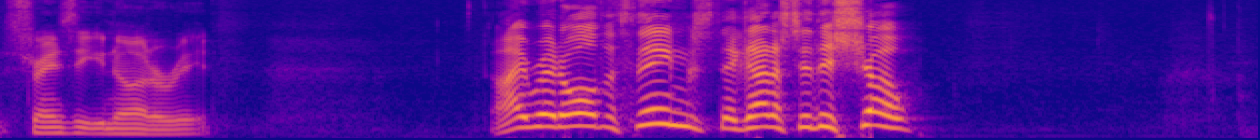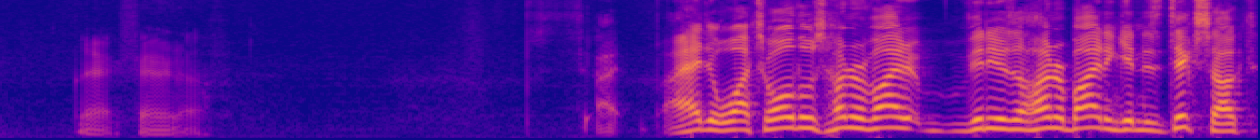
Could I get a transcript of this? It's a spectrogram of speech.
Strange that you know how to read. I read all the things that got us to this show. All right, fair enough. I, I had to watch all those Hunter Vi- videos of Hunter Biden getting his dick sucked.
